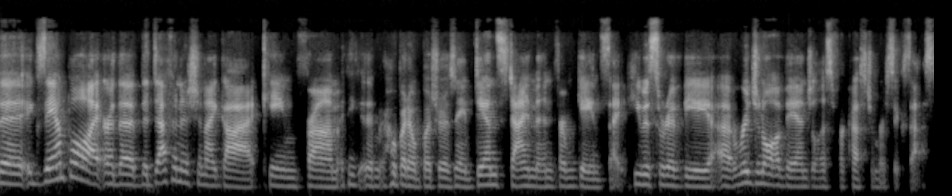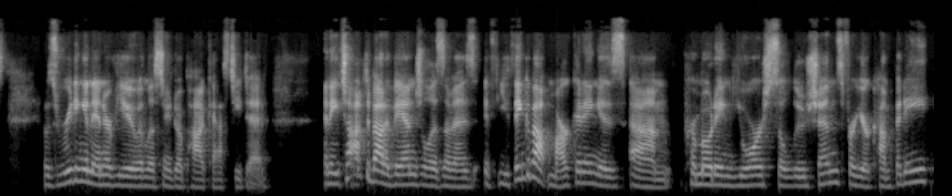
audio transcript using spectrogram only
the example I, or the the definition I got came from I think I hope I don't butcher his name Dan Steinman from Gainsight. He was sort of the uh, original evangelist for customer success. I was reading an interview and listening to a podcast he did, and he talked about evangelism as if you think about marketing is um, promoting your solutions for your company,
